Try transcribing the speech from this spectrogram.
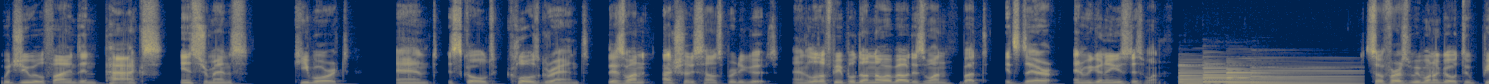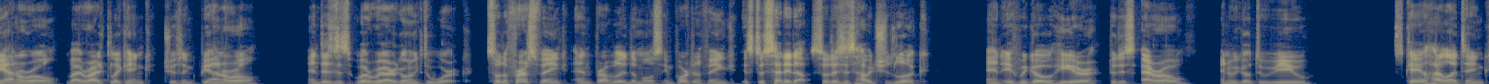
which you will find in packs, instruments, keyboard, and it's called Close Grand. This one actually sounds pretty good. And a lot of people don't know about this one, but it's there and we're gonna use this one. So first we want to go to piano roll by right clicking, choosing piano roll, and this is where we are going to work. So the first thing, and probably the most important thing, is to set it up. So this is how it should look. And if we go here to this arrow and we go to view, scale highlighting,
